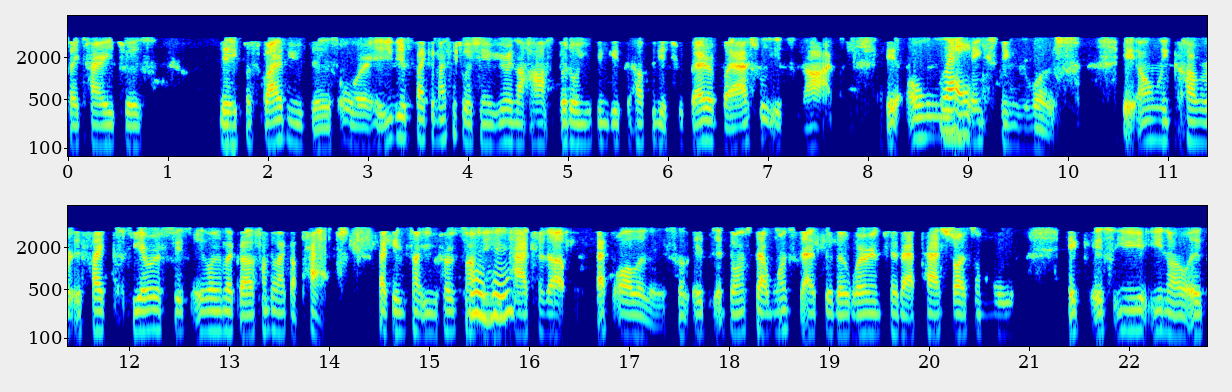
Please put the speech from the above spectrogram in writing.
psychiatrist they prescribe you this, or you just like in my situation, if you're in the hospital, you think it's help to get you better, but actually it's not. It only right. makes things worse. It only cover. It's like you ever it's only like a something like a patch. Like it's not you hurt something, mm-hmm. you patch it up. That's all it is. So it's it once that once that the wear into that patch starts to move, it, it's you you know it's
